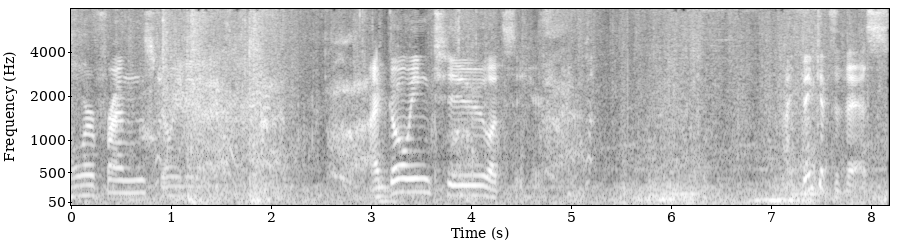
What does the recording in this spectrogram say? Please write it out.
More friends joining. I'm going to, let's see here. I think it's this.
